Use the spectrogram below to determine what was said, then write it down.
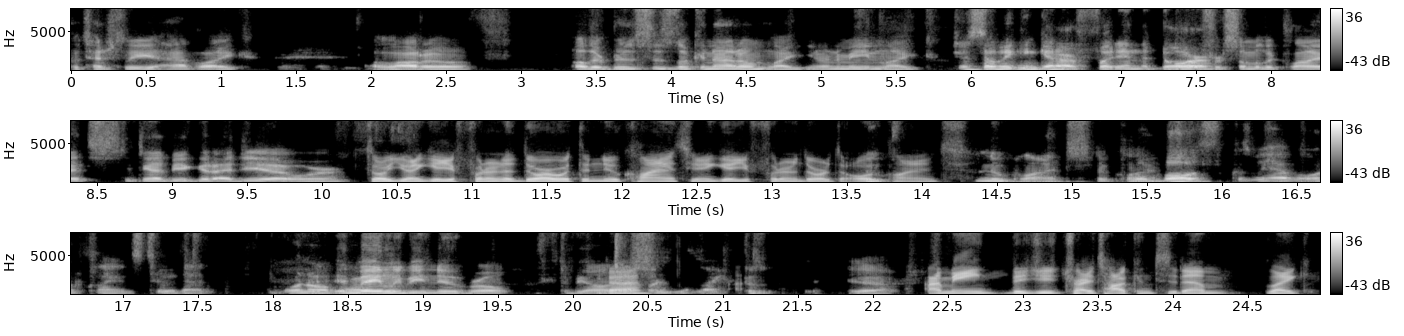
potentially have like a lot of other businesses looking at them? Like, you know what I mean? Like Just so we can get our foot in the door door. for some of the clients. You think that'd be a good idea or So you want to get your foot in the door with the new clients, or you want to get your foot in the door with the old clients? new clients? New Well, clients. both, because we have old clients too that. Well, no, It mainly be new, bro. To be honest. Like, Yeah. I mean, did you try talking to them? Like,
